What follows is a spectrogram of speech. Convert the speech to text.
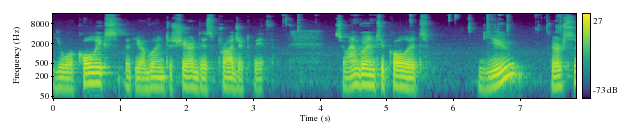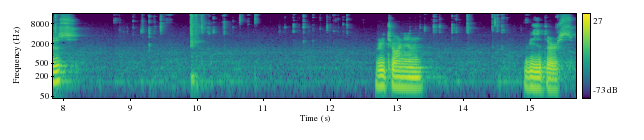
your colleagues that you are going to share this project with. So I'm going to call it you versus returning visitors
